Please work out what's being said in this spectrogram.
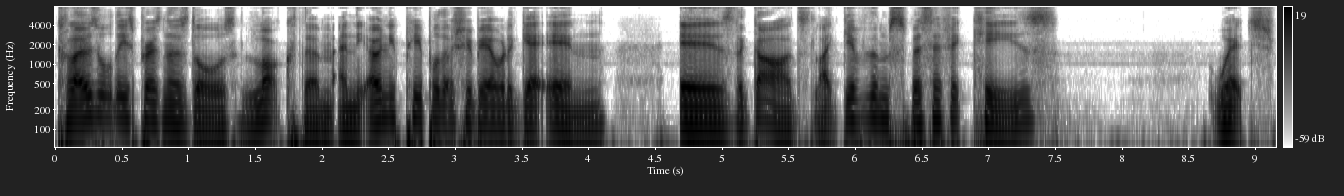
Close all these prisoners' doors, lock them, and the only people that should be able to get in is the guards. Like, give them specific keys which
